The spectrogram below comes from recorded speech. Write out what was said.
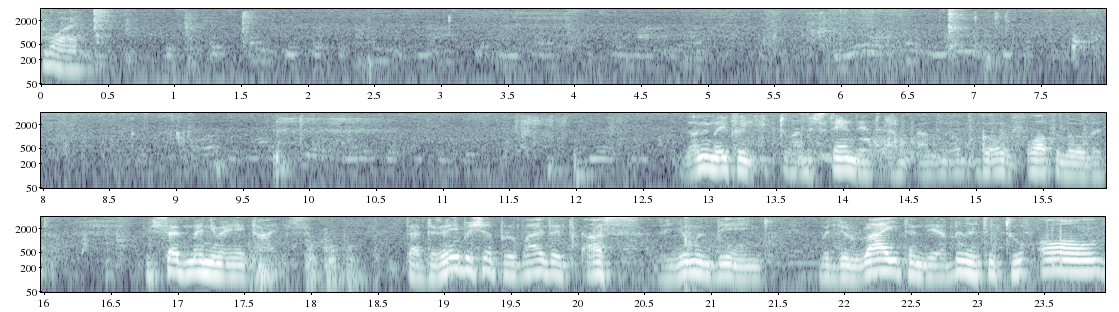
Why? The only way for you to understand it, I'll, I'll go off a little bit. We said many, many times that the Rebbe provided us, the human being, with the right and the ability to own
